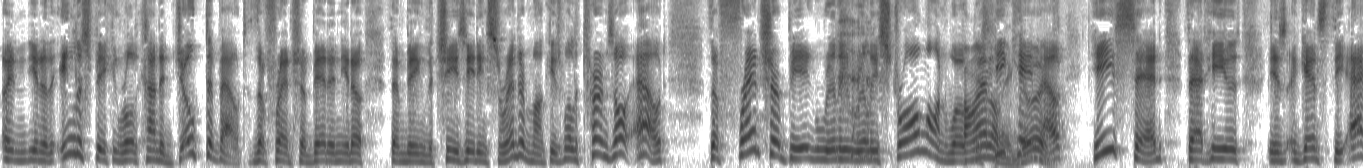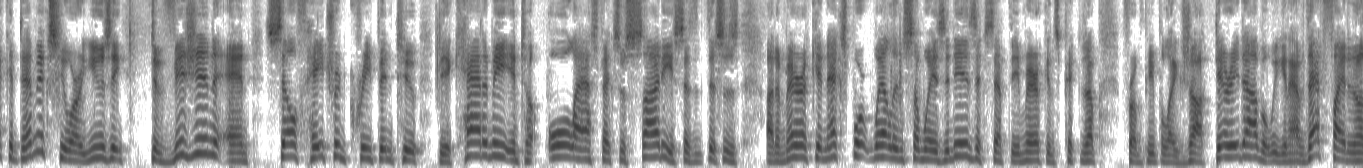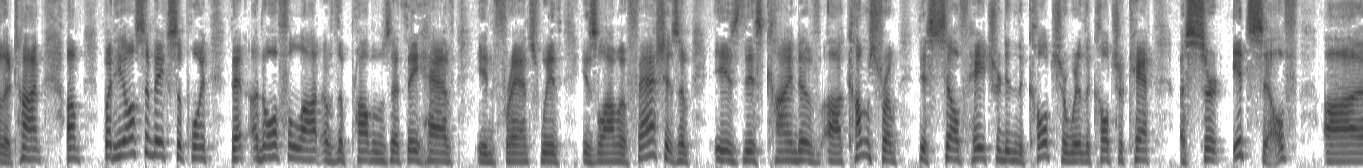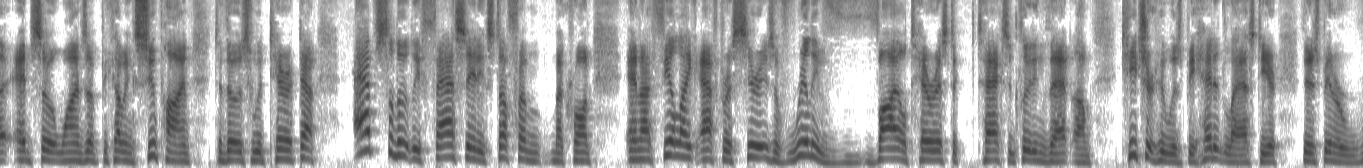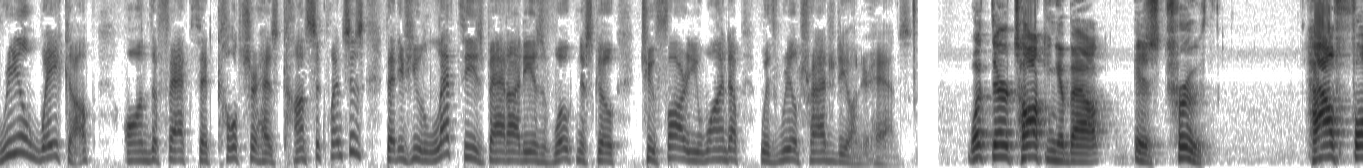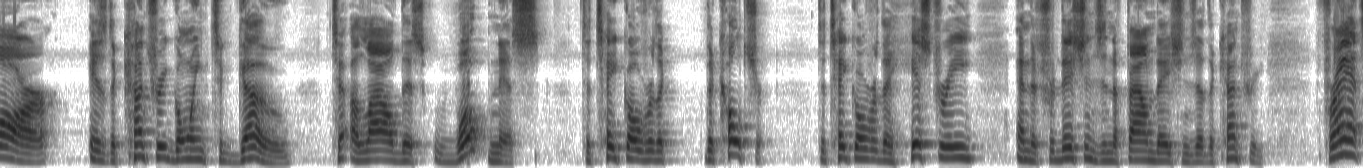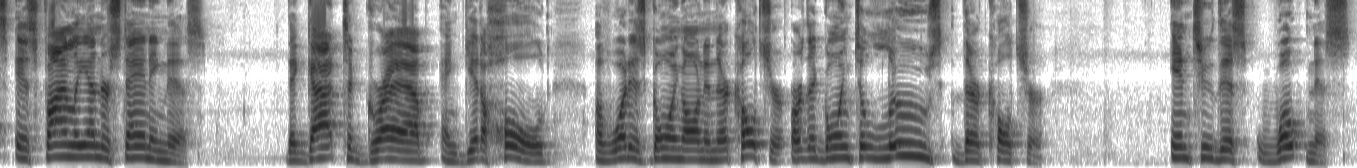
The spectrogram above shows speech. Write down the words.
in, you know, the English speaking world kind of joked about the French a bit and, you know, them being the cheese eating surrender monkeys. Well, it turns out the French are being really, really strong on wokeness. Finally, he came good. out he said that he is against the academics who are using division and self hatred creep into the academy, into all aspects of society. He says that this is an American export. Well, in some ways it is, except the Americans picked it up from people like Jacques Derrida, but we can have that fight another time. Um, but he also makes the point that an awful lot of the problems that they have in France with Islamofascism is this kind of uh, comes from this self hatred in the culture where the culture can't assert itself. Uh, and so it winds up becoming supine to those who would tear it down. Absolutely fascinating stuff from Macron. And I feel like after a series of really vile terrorist attacks, including that um, teacher who was beheaded last year, there's been a real wake up on the fact that culture has consequences, that if you let these bad ideas of wokeness go too far, you wind up with real tragedy on your hands. What they're talking about is truth. How far is the country going to go to allow this wokeness to take over the, the culture, to take over the history and the traditions and the foundations of the country? France is finally understanding this. They got to grab and get a hold of what is going on in their culture, or they're going to lose their culture into this wokeness.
